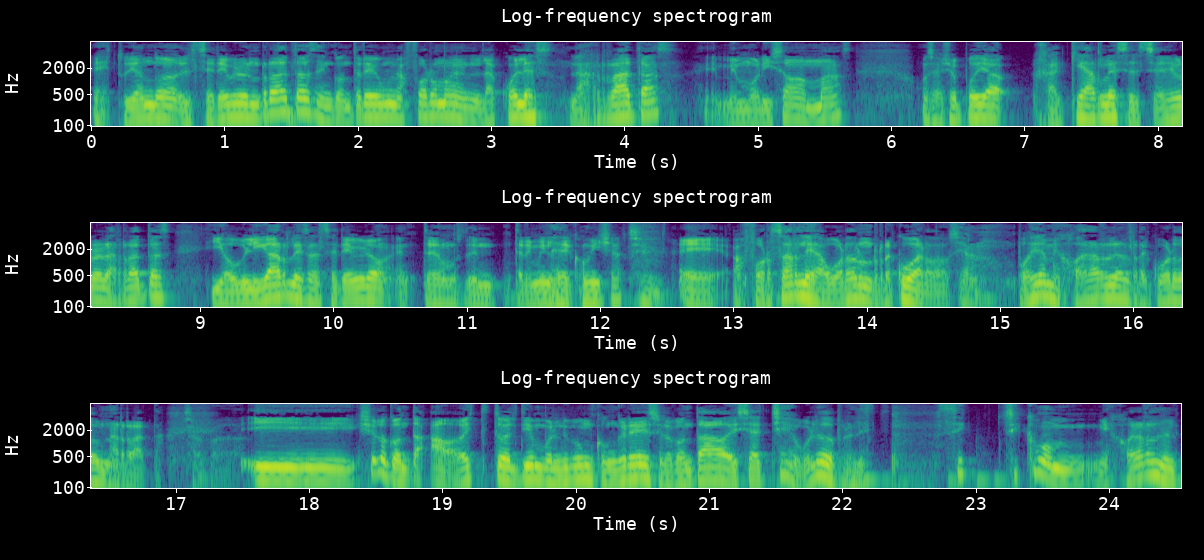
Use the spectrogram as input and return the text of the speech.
estudiando el cerebro en ratas, encontré una forma en la cual las ratas eh, memorizaban más. O sea, yo podía hackearles el cerebro a las ratas y obligarles al cerebro, entre, entre miles de comillas, eh, a forzarles a guardar un recuerdo. O sea, podía mejorarle el recuerdo a una rata. Y yo lo contaba, ¿viste? Todo el tiempo en un congreso, lo contaba, decía, che, boludo, pero le- sé, sé cómo mejorarle el,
